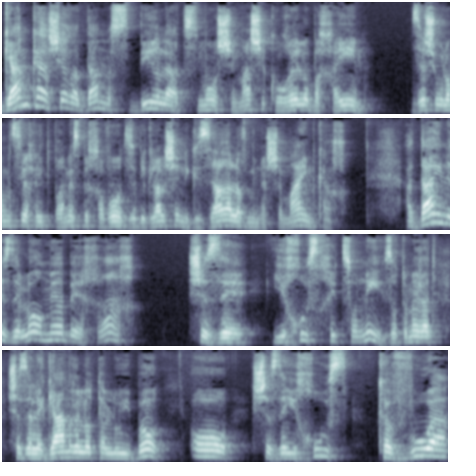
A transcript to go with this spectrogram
גם כאשר אדם מסביר לעצמו שמה שקורה לו בחיים, זה שהוא לא מצליח להתפרנס בכבוד, זה בגלל שנגזר עליו מן השמיים כך, עדיין זה לא אומר בהכרח שזה ייחוס חיצוני, זאת אומרת שזה לגמרי לא תלוי בו, או שזה ייחוס קבוע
